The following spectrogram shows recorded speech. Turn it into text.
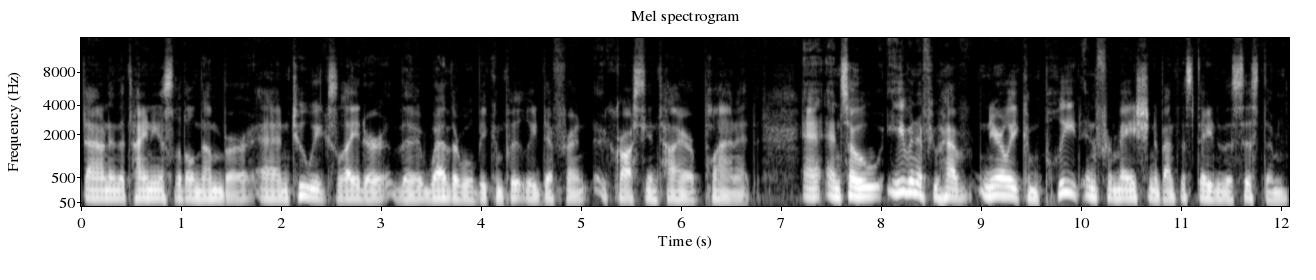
down in the tiniest little number, and two weeks later, the weather will be completely different across the entire planet. And, and, so, even if you have nearly complete information about the state of the system,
